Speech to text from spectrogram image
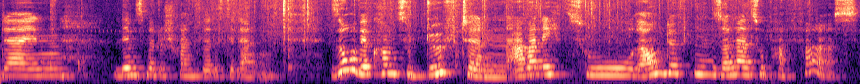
Dein Lebensmittelschrank wird es dir danken. So, wir kommen zu Düften, aber nicht zu Raumdüften, sondern zu Parfums.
